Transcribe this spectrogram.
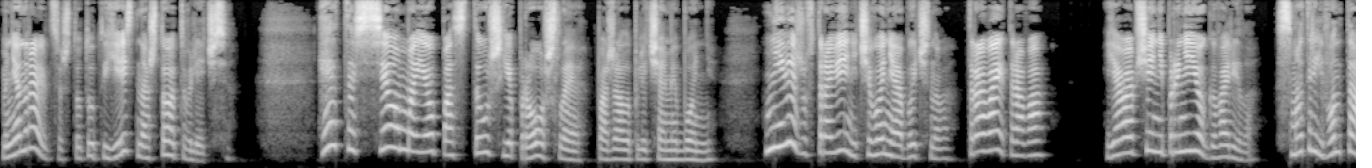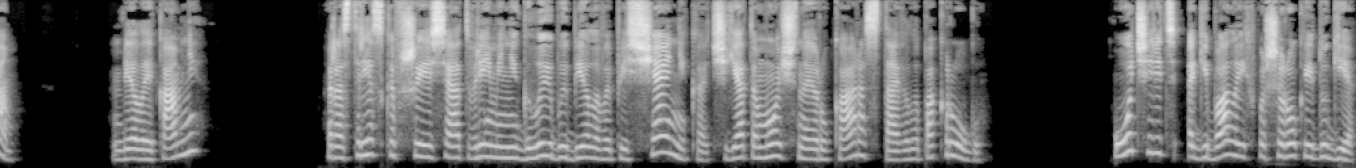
«Мне нравится, что тут есть на что отвлечься». «Это все мое пастушье прошлое», — пожала плечами Бонни. «Не вижу в траве ничего необычного. Трава и трава. Я вообще не про нее говорила. Смотри, вон там». «Белые камни?» Растрескавшиеся от времени глыбы белого песчаника чья-то мощная рука расставила по кругу. Очередь огибала их по широкой дуге.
